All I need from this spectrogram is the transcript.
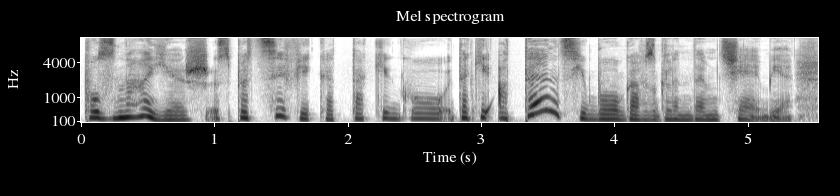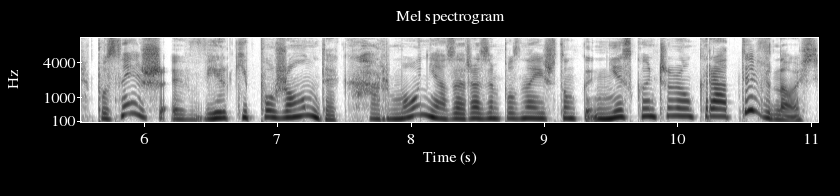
poznajesz specyfikę takiego, takiej atencji Boga względem ciebie. Poznajesz e, wielki porządek, harmonia, zarazem poznajesz tą nieskończoną kreatywność.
